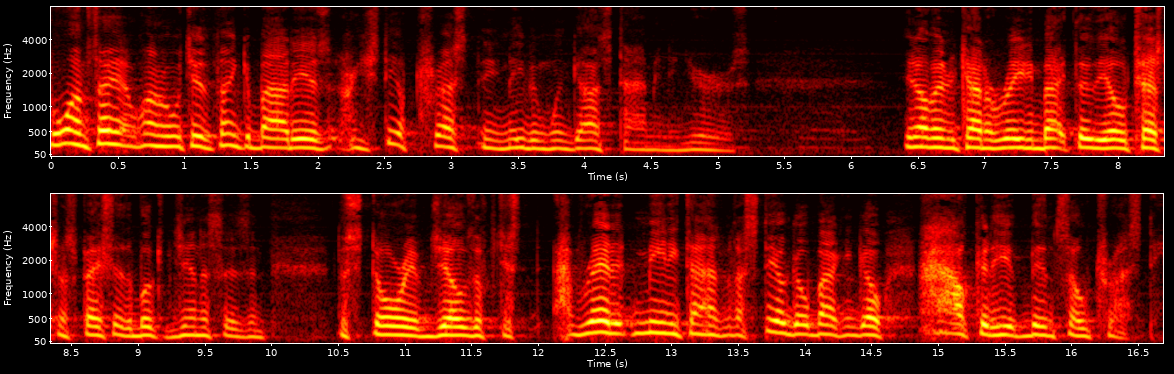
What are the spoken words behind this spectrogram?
what I'm saying, what I want you to think about is, are you still trusting even when God's timing in yours? You know, I've been kind of reading back through the Old Testament, especially the book of Genesis and the story of Joseph. Just I've read it many times, but I still go back and go, how could he have been so trusting?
